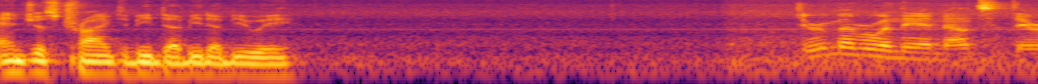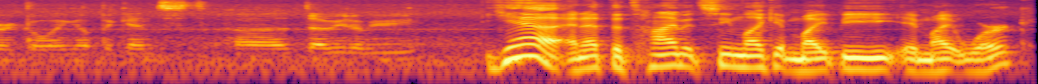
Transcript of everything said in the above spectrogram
and just trying to be WWE. Do you remember when they announced that they were going up against uh, WWE? Yeah, and at the time it seemed like it might be it might work,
